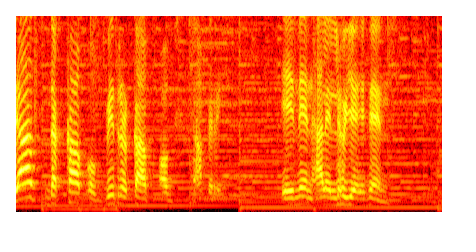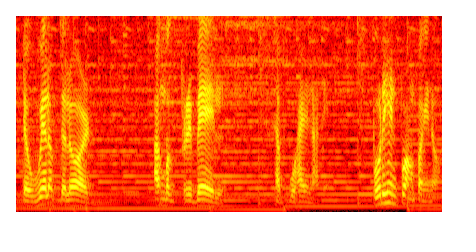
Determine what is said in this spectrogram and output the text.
That's the cup of bitter cup of suffering. Amen. Hallelujah. Amen. The will of the Lord ang mag-prevail sa buhay natin. Purihin po ang Panginoon.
